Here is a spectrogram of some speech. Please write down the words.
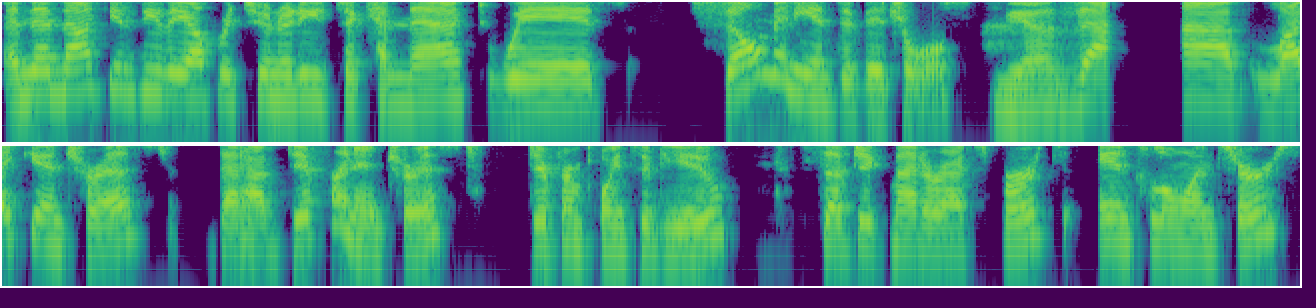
and then that gives you the opportunity to connect with so many individuals yes. that have like interest, that have different interest, different points of view, subject matter experts, influencers.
